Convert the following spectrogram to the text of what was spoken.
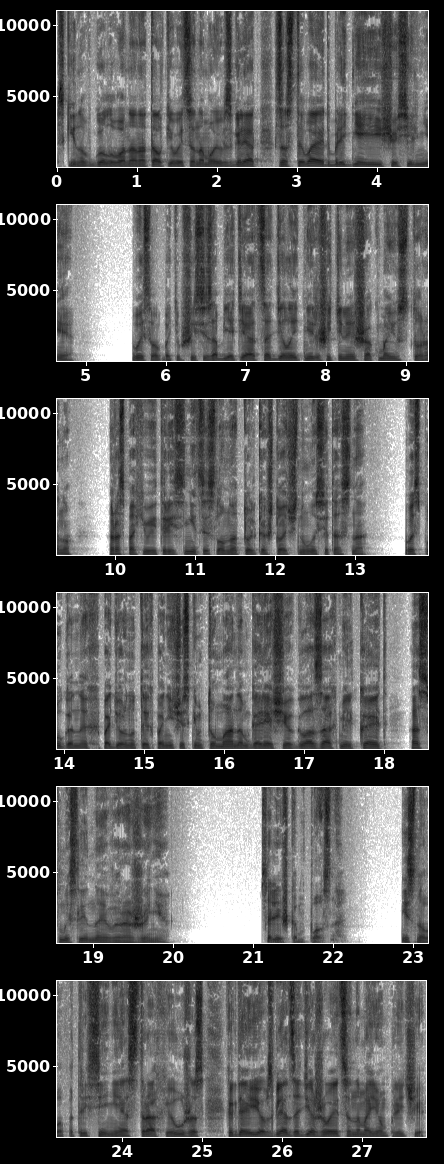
Скинув голову, она наталкивается на мой взгляд, застывает бледнее еще сильнее. Высвободившись из объятия отца, делает нерешительный шаг в мою сторону. Распахивает ресницы, словно только что очнулась ото сна. В испуганных, подернутых паническим туманом, горящих глазах мелькает осмысленное выражение. Слишком поздно. И снова потрясение, страх и ужас, когда ее взгляд задерживается на моем плече.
